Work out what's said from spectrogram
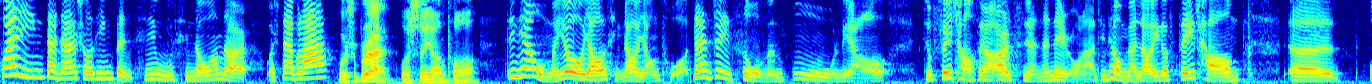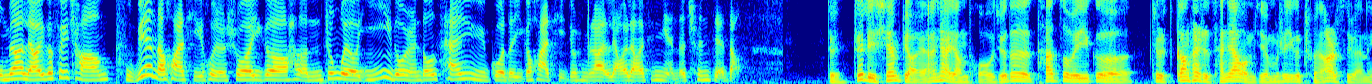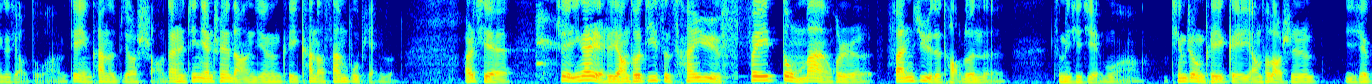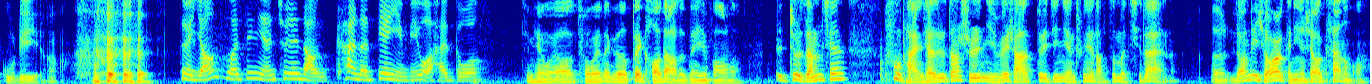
欢迎大家收听本期《无形的 Wonder》，我是黛布拉，我是 Brad，我是羊驼。今天我们又邀请到羊驼，但是这一次我们不聊就非常非常二次元的内容了。今天我们要聊一个非常，呃，我们要聊一个非常普遍的话题，或者说一个很中国有一亿多人都参与过的一个话题，就是我们来聊一聊今年的春节档。对，这里先表扬一下羊驼，我觉得他作为一个就是刚开始参加我们节目是一个纯二次元的一个角度啊，电影看的比较少，但是今年春节档已经可以看到三部片子，而且这应该也是羊驼第一次参与非动漫或者番剧的讨论的这么一期节目啊，听众可以给羊驼老师一些鼓励啊。对，羊驼今年春节档看的电影比我还多。今天我要成为那个被拷打的那一方了。就是咱们先复盘一下，就是当时你为啥对今年春节档这么期待呢？呃，《流浪地球二》肯定是要看的嘛。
